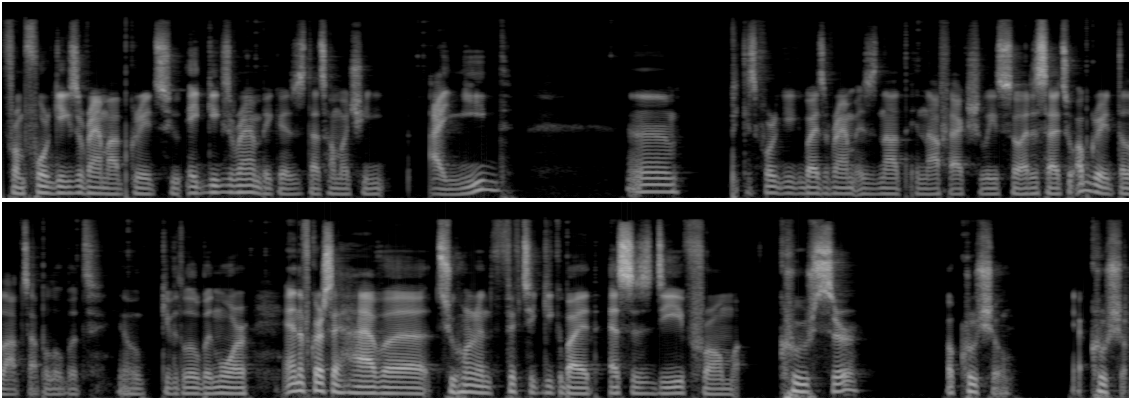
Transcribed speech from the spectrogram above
from four gigs of RAM. I upgraded to eight gigs of RAM because that's how much I need. Um, because four gigabytes of RAM is not enough actually, so I decided to upgrade the laptop a little bit. You know, give it a little bit more. And of course, I have a 250 gigabyte SSD from Crucial or Crucial. Yeah, Crucial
